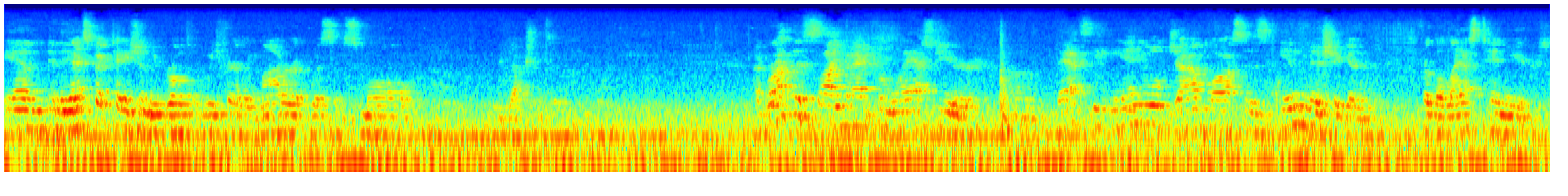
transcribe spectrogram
And, and the expectation, the growth will be fairly moderate with some small um, reductions in unemployment. I brought this slide back from last year. Um, That's the annual job losses in Michigan for the last 10 years.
